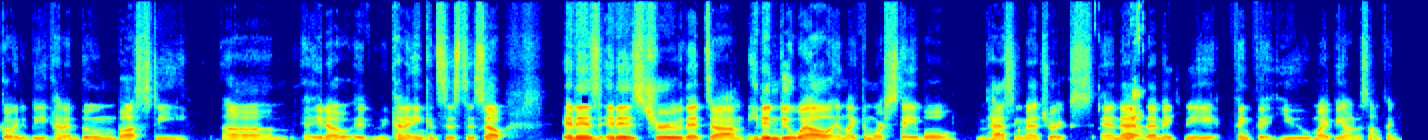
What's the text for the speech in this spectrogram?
going to be kind of boom busty, um, you know, it, kind of inconsistent. So it is it is true that um, he didn't do well in like the more stable passing metrics, and that No. that makes me think that you might be onto something.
